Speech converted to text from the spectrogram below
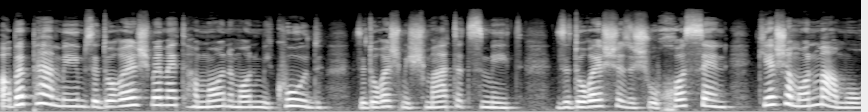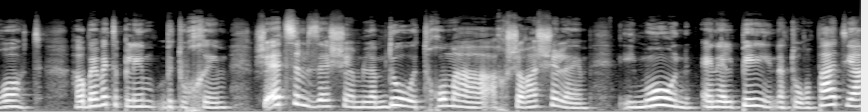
הרבה פעמים זה דורש באמת המון המון מיקוד, זה דורש משמעת עצמית, זה דורש איזשהו חוסן, כי יש המון מהמורות. הרבה מטפלים בטוחים שעצם זה שהם למדו את תחום ההכשרה שלהם, אימון, NLP, נטורופתיה,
